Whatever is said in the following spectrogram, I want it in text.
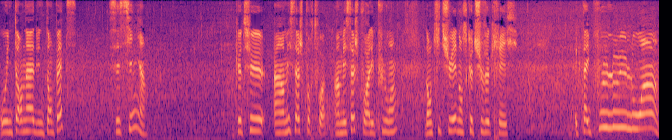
ou une tornade, une tempête, c'est signe que tu as un message pour toi, un message pour aller plus loin dans qui tu es, dans ce que tu veux créer. Et que tu ailles plus loin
